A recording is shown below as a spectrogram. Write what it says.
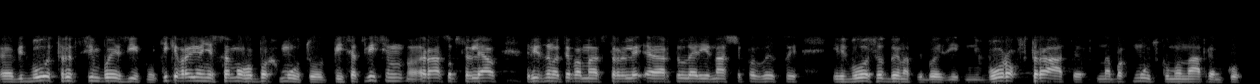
Е, Відбулось 37 боєзіткнень. Тільки в районі самого Бахмуту 58 раз обстріляв різними типами е, артилерії наші позиції, і відбулося 11 боєзіткнень. Ворог втратив на Бахмутському напрямку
